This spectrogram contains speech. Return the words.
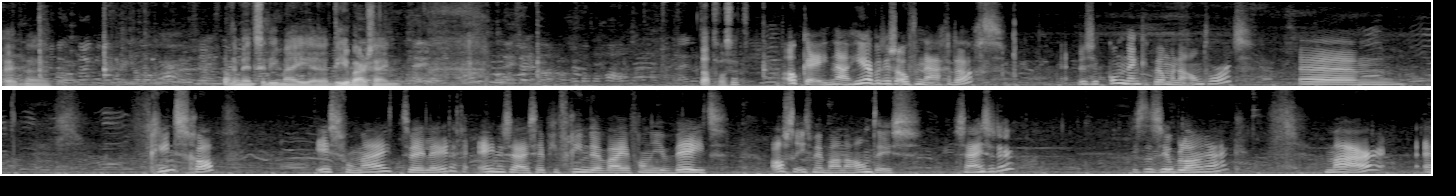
En eh, de mensen die mij eh, dierbaar zijn. Dat was het. Oké, nou hier heb ik dus over nagedacht. Dus ik kom denk ik wel met een antwoord. Ehm, vriendschap is voor mij tweeledig. Enerzijds heb je vrienden waar je van je weet, als er iets met me aan de hand is, zijn ze er. Dus dat is heel belangrijk. Maar eh,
